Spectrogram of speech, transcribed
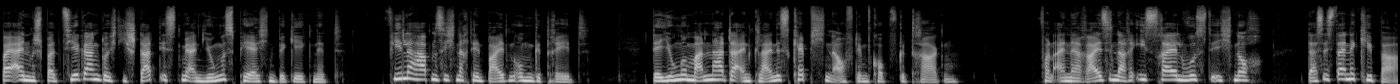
Bei einem Spaziergang durch die Stadt ist mir ein junges Pärchen begegnet. Viele haben sich nach den beiden umgedreht. Der junge Mann hatte ein kleines Käppchen auf dem Kopf getragen. Von einer Reise nach Israel wusste ich noch, das ist eine Kippa.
